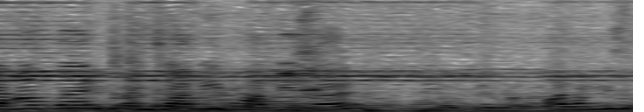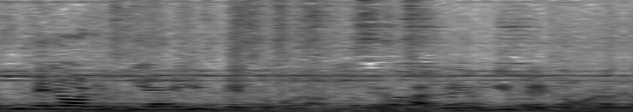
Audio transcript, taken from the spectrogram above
यहाँ पर पंजाबी ढाबे पर और हमने सबसे पहले ऑर्डर किया है ये ब्रेड पकौड़ा। खाते हैं हम ये ब्रेड पकौड़ा।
